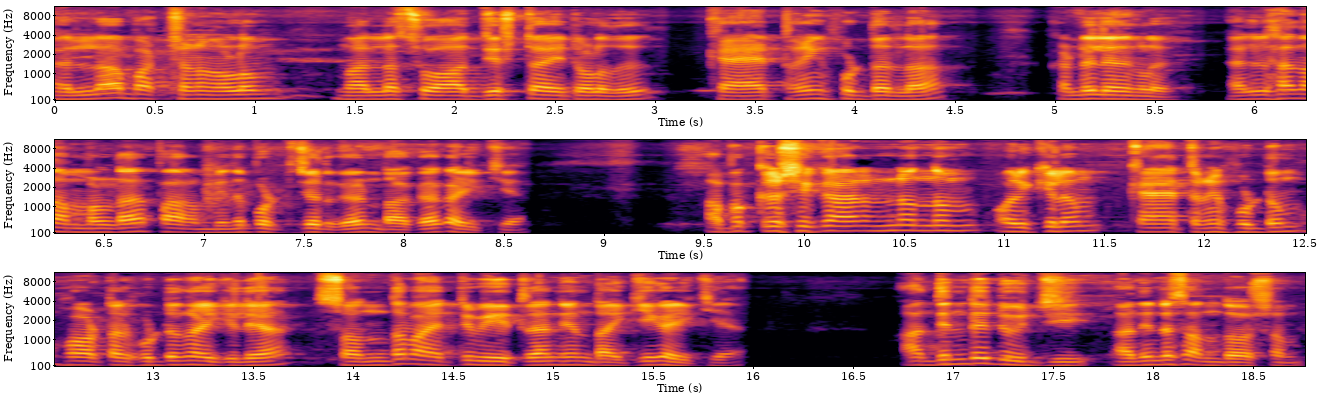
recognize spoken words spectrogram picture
എല്ലാ ഭക്ഷണങ്ങളും നല്ല സ്വാദിഷ്ടമായിട്ടുള്ളത് കാറ്ററിങ് ഫുഡല്ല കണ്ടില്ലേ നിങ്ങൾ എല്ലാം നമ്മളുടെ പറമ്പിൽ നിന്ന് പൊട്ടിച്ചെടുക്കുക ഉണ്ടാക്കുക കഴിക്കുക. അപ്പോൾ കൃഷിക്കാരനൊന്നും ഒരിക്കലും കാറ്ററിങ് ഫുഡും ഹോട്ടൽ ഫുഡും കഴിക്കില്ല. സ്വന്തമായിട്ട് വീട്ടിൽ തന്നെ ഉണ്ടാക്കി കഴിക്കുക. അതിന്റെ രുചി അതിന്റെ സന്തോഷം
